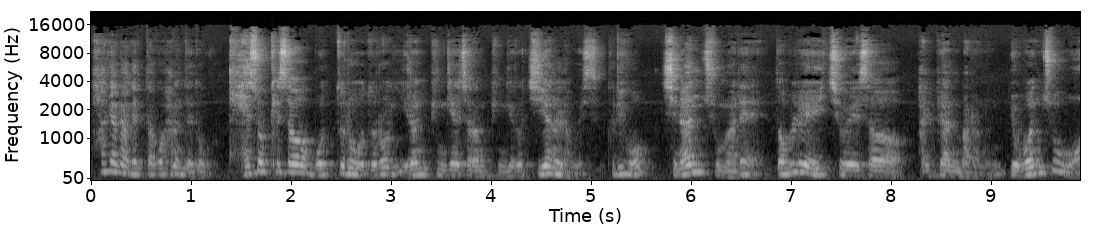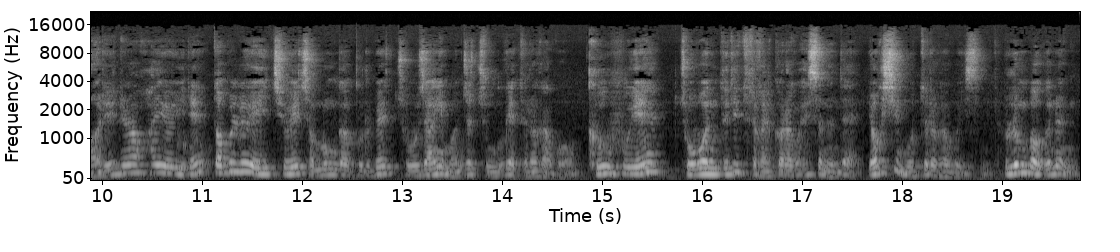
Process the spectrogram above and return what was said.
파견하겠다고 하는데도 계속해서 못 들어오도록 이런 핑계 저런 핑계로 지연을 하고 있습니다. 그리고 지난 주말에 WHO에서 발표한 바로는 이번 주 월요일이나 화요일에 WHO의 전문가 그룹의 조장이 먼저 중국에 들어가고 그 후에 조원들이 들어갈 거라고 했었는데 역시 못 들어가고 있습니다. 블룸버그는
